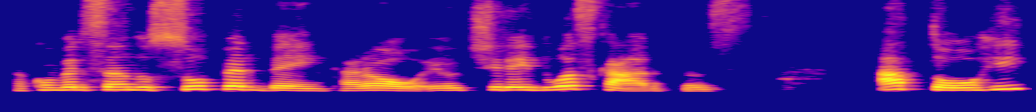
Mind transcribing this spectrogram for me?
Está conversando super bem, Carol. Eu tirei duas cartas. A Torre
